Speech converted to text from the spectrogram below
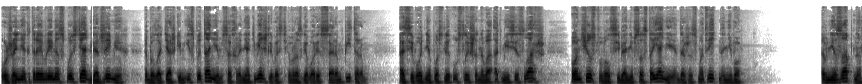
Уже некоторое время спустя для Джимми было тяжким испытанием сохранять вежливость в разговоре с сэром Питером, а сегодня после услышанного от миссис Ларш он чувствовал себя не в состоянии даже смотреть на него. Внезапно,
